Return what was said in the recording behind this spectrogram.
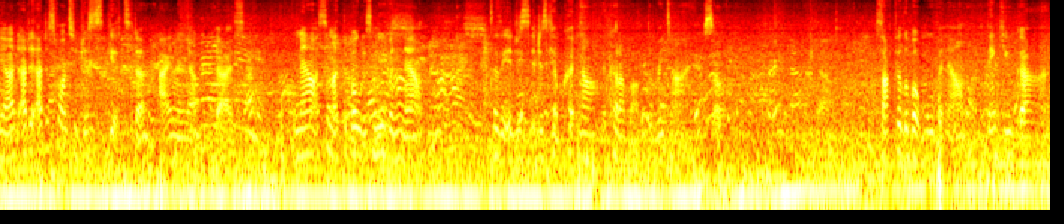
Yeah, I, I I just want to just get to the island, y'all, guys. Now it seems like the boat is moving now, cause it just it just kept cutting off. It cut off about three times. So, so I feel the boat moving now. Thank you, God.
